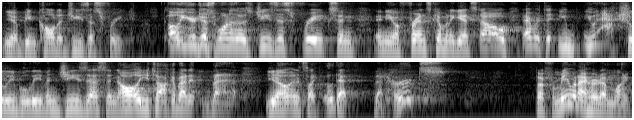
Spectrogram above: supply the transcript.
you know, being called a Jesus freak. Oh, you're just one of those Jesus freaks, and, and you know, friends coming against, oh, everything, you, you actually believe in Jesus, and all you talk about it, blah, you know, and it's like, oh, that, that hurts. But for me, when I heard it, I'm like,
